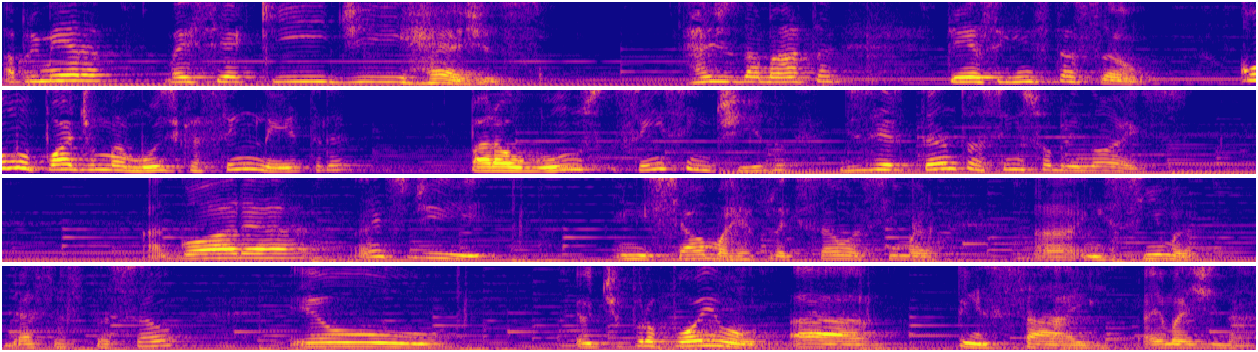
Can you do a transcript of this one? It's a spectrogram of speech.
A primeira vai ser aqui de Regis. Regis da Mata tem a seguinte citação: como pode uma música sem letra, para alguns sem sentido, dizer tanto assim sobre nós? Agora, antes de iniciar uma reflexão acima, uh, em cima dessa citação, eu, eu te proponho a pensar e a imaginar.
